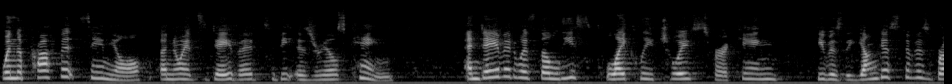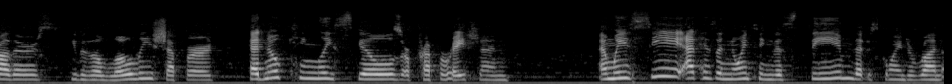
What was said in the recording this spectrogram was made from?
when the prophet Samuel anoints David to be Israel's king. And David was the least likely choice for a king. He was the youngest of his brothers. He was a lowly shepherd, had no kingly skills or preparation. And we see at his anointing this theme that is going to run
